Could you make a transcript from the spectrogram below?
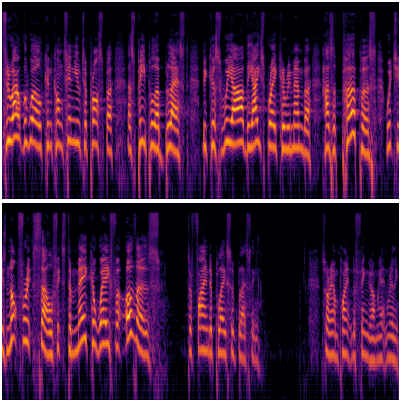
throughout the world can continue to prosper as people are blessed because we are the icebreaker, remember, has a purpose which is not for itself, it's to make a way for others to find a place of blessing. Sorry, I'm pointing the finger. I'm getting really.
